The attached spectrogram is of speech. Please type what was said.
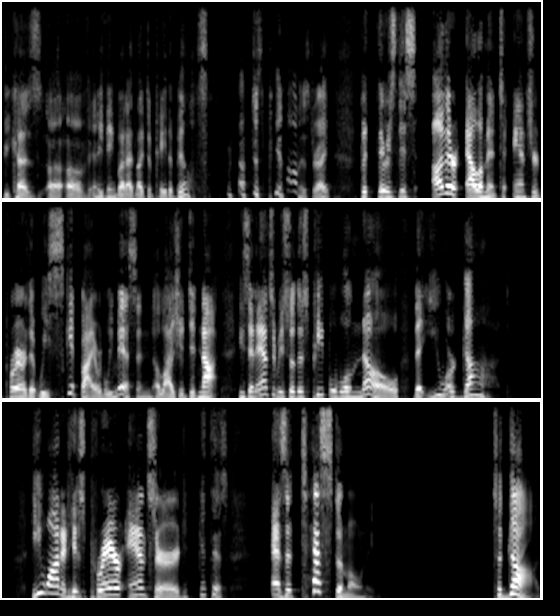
because uh, of anything, but I'd like to pay the bills. I'm just being honest, right? But there's this other element to answered prayer that we skip by or we miss, and Elijah did not. He said, Answer me so this people will know that you are God. He wanted his prayer answered, get this, as a testimony to God.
